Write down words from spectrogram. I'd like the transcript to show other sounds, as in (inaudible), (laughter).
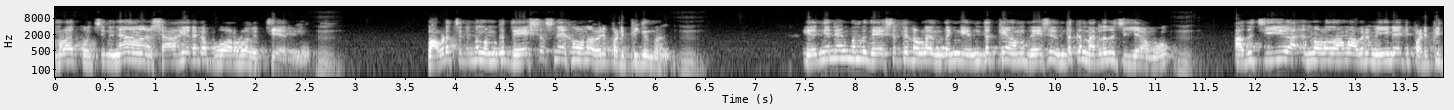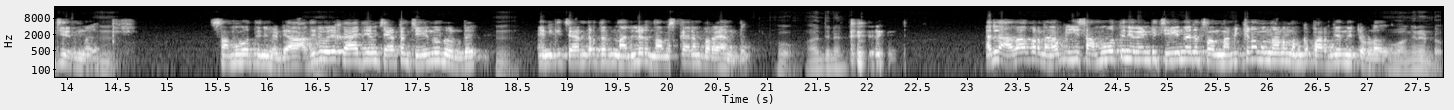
നമ്മളെ കൊച്ചിന് ഞാൻ ഷാഹിയിലൊക്കെ പോകാറുള്ള വ്യക്തിയായിരുന്നു. അപ്പൊ അവിടെ ചെല്ലുമ്പോൾ നമുക്ക് ദേശസ്നേഹമാണ് അവർ പഠിപ്പിക്കുന്നത്. എങ്ങനെയാണ് നമ്മൾ ദേശത്തിലുള്ള എന്തെങ്കിലും എന്തൊക്കെ നമ്മൾ ദേശം എന്തൊക്കെ നല്ലത് ചെയ്യാമോ അത് ചെയ്യുക എന്നുള്ളതാണ് അവർ മെയിനായിട്ട് പഠിപ്പിച്ചിരുന്നത്. സമൂഹത്തിന് വേണ്ടി. അതിലൊരു കാര്യം ചേട്ടൻ ചെയ്യുന്നതുണ്ട്. എനിക്ക് ചേട്ടന്റെ അടുത്ത് നല്ലൊരു നമസ്കാരം പറയാനുണ്ട്. (laughs) അല്ല അതാ പറഞ്ഞത്. അപ്പൊ ഈ സമൂഹത്തിന് വേണ്ടി ചെയ്യുന്നവരെ നമിക്കണം നമിക്കണമെന്നാണ് നമുക്ക് പറഞ്ഞു തന്നിട്ടുള്ളത്. ഓ അങ്ങനെ ഉണ്ടോ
